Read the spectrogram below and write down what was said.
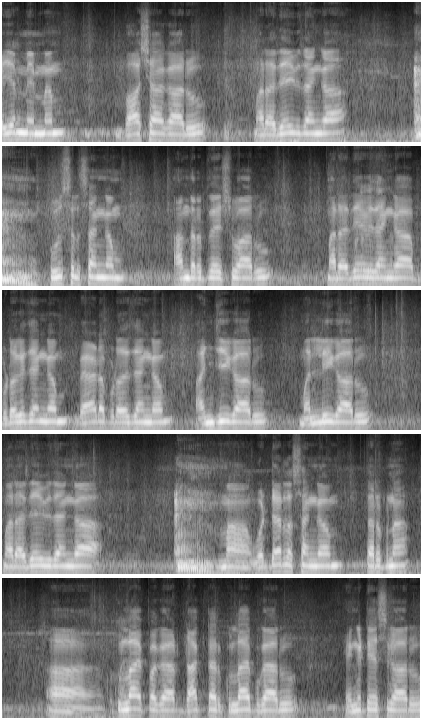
ఐఎంఎంఎం భాషా గారు మరి అదేవిధంగా పూసల సంఘం ఆంధ్రప్రదేశ్ వారు మరి అదేవిధంగా బుడగజంగం బేడ బుడగజంగం అంజీ గారు మల్లి గారు మరి అదేవిధంగా మా వడ్డర్ల సంఘం తరపున కుల్లాయప్ప గారు డాక్టర్ కుల్లాయప్ప గారు వెంకటేష్ గారు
